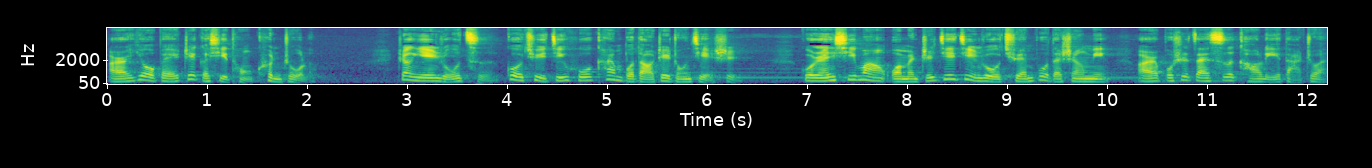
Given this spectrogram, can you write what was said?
而又被这个系统困住了。正因如此，过去几乎看不到这种解释。古人希望我们直接进入全部的生命，而不是在思考里打转。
